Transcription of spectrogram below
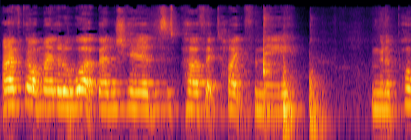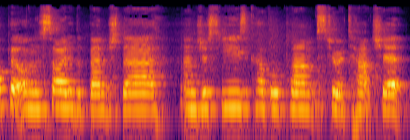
I've got my little workbench here, this is perfect height for me. I'm going to pop it on the side of the bench there and just use a couple of clamps to attach it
